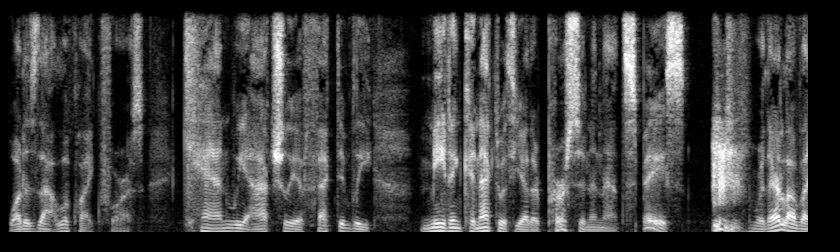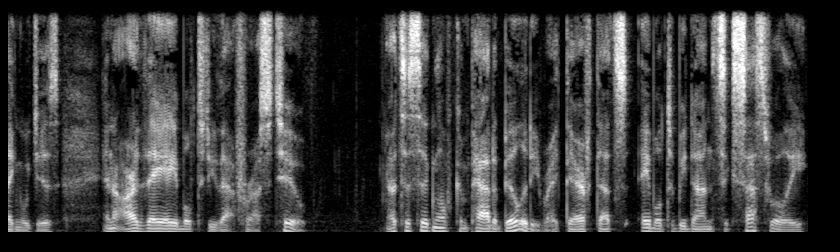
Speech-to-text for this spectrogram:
What does that look like for us? Can we actually effectively meet and connect with the other person in that space where their love language is? And are they able to do that for us too? That's a signal of compatibility right there if that's able to be done successfully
